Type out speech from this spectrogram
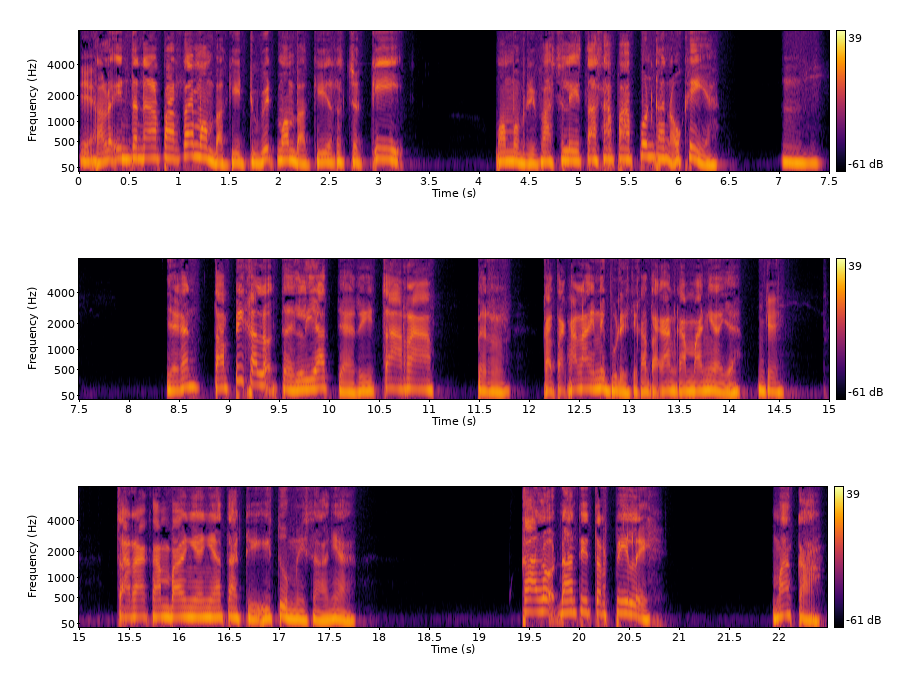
Ya. Kalau internal partai mau bagi duit, mau bagi rezeki, mau memberi fasilitas apa pun kan oke ya. Hmm. Ya kan? Tapi kalau dilihat dari cara ber katakanlah ini boleh dikatakan kampanye ya. Oke. Cara kampanyenya tadi itu misalnya kalau nanti terpilih maka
